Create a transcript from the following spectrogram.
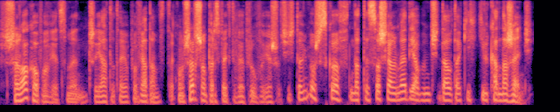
szeroko powiedzmy, czy ja tutaj opowiadam, taką szerszą perspektywę próbuję rzucić, to mimo wszystko na te social media bym ci dał takich kilka narzędzi.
